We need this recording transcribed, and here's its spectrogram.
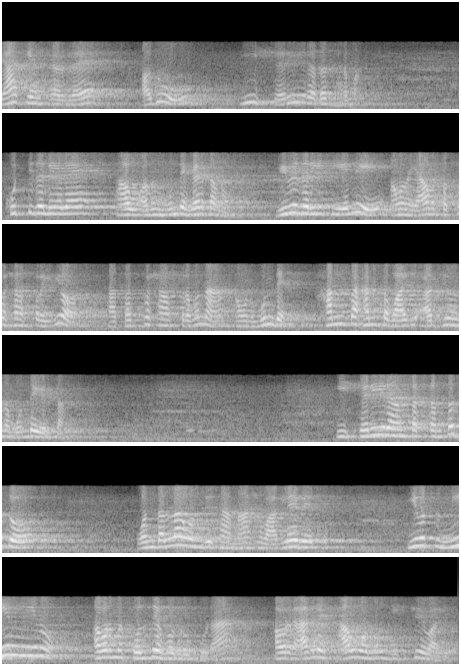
ಯಾಕೆ ಅಂತ ಹೇಳಿದ್ರೆ ಅದು ಈ ಶರೀರದ ಧರ್ಮ. ಹುಟ್ಟಿದ ಮೇಲೆ ತಾವು ಅದನ್ನು ಮುಂದೆ ಹೇಳ್ತಾನೆ, ವಿವಿಧ ರೀತಿಯಲ್ಲಿ ಅವನ ಯಾವ ತತ್ವಶಾಸ್ತ್ರ ಇದೆಯೋ ಆ ತತ್ವಶಾಸ್ತ್ರವನ್ನು ಅವನು ಮುಂದೆ ಹಂತ ಹಂತವಾಗಿ ಅರ್ಜುನನ ಮುಂದೆ ಇಡ್ತಾನೆ. ಈ ಶರೀರ ಅಂತಕ್ಕಂಥದ್ದು ಒಂದಲ್ಲ ಒಂದು ದಿವಸ ನಾಶವಾಗಲೇಬೇಕು. ಇವತ್ತು ನೀನು ನೀನು ಅವರನ್ನು ಕೊಲ್ಲದೆ ಹೋದರೂ ಕೂಡ ಅವ್ರಿಗಾಗಲೇ ಸಾವು ಅನ್ನೋದು ನಿಶ್ಚಯವಾಗಿದೆ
